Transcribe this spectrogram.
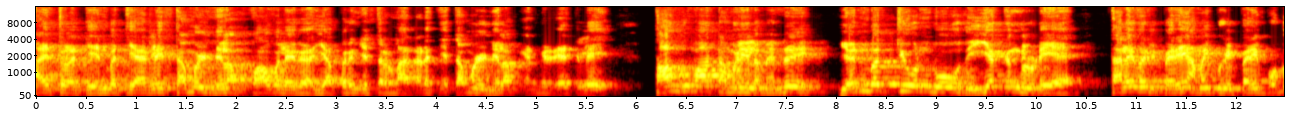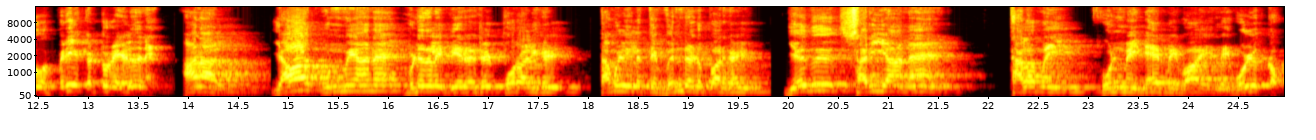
ஆயிரத்தி தொள்ளாயிரத்தி எண்பத்தி ஆறிலே தமிழ் நிலம் பாவலேறு ஐயா பெருஞ்சித்திரனார் நடத்திய தமிழ் நிலம் என்கிற இடத்திலே தாங்குமா தமிழீழம் என்று எண்பத்தி ஒன்பது இயக்கங்களுடைய தலைவரின் பெரிய அமைப்புகள் பெரிய போட்டு ஒரு பெரிய கட்டுரை எழுதினேன். ஆனால் யார் உண்மையான விடுதலை வீரர்கள் போராளிகள் தமிழீழத்தை வென்றெடுப்பார்கள்? எது சரியான தலைமை உண்மை நேர்மை வாய்மை ஒழுக்கம்?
